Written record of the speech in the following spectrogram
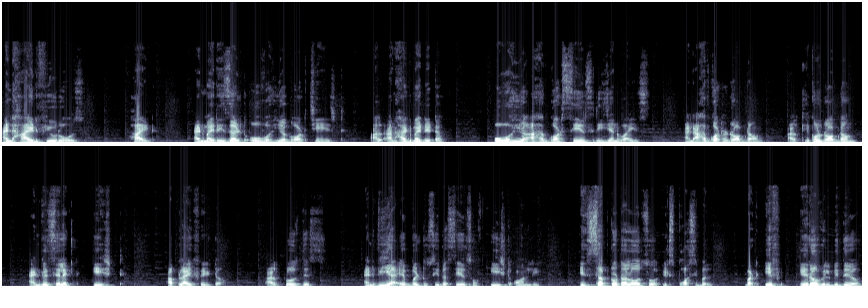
and hide few rows. Hide. And my result over here got changed. I'll unhide my data. Over here I have got sales region wise and I have got a drop down. I'll click on drop down and we'll select east. Apply filter. I'll close this and we are able to see the sales of east only. In subtotal also it's possible but if error will be there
